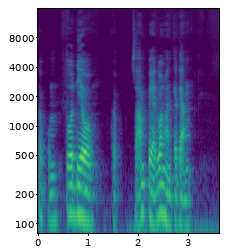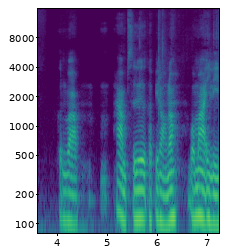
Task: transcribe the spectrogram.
ครับผมตัวเดียว สามแปดว่างหันกระดัง เพิ่นว่าห้ามซื้อครับพี่น้องเนาะบ่มาอีลี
